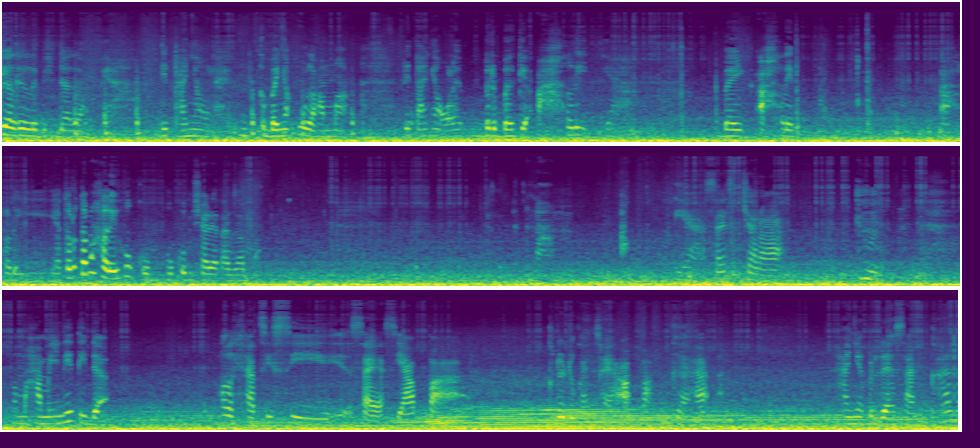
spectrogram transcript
gali lebih dalam ya. Ditanya oleh kebanyak ulama ditanya oleh berbagai ahli ya. Baik ahli ahli ya terutama ahli hukum hukum syariat agama. Saya secara memahami ini tidak melihat sisi saya siapa kedudukan saya apa enggak. Hanya berdasarkan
